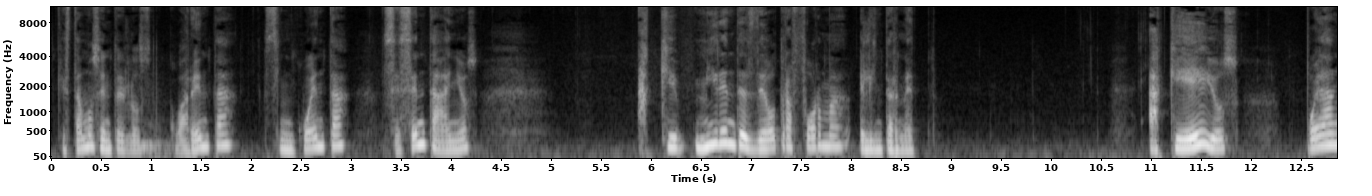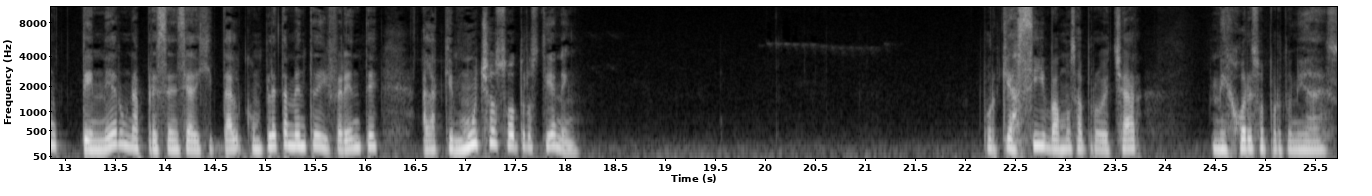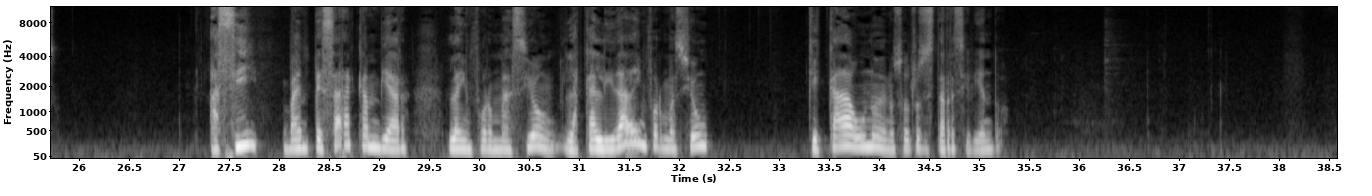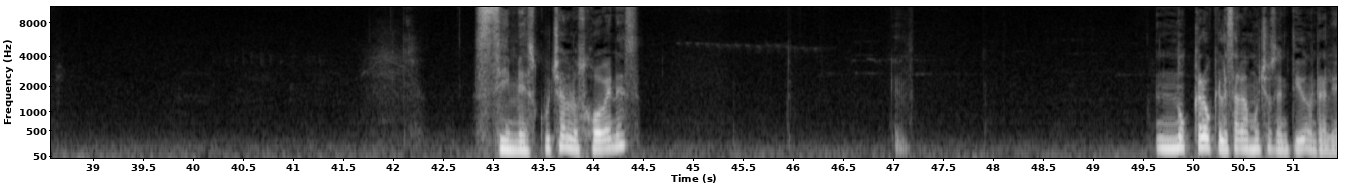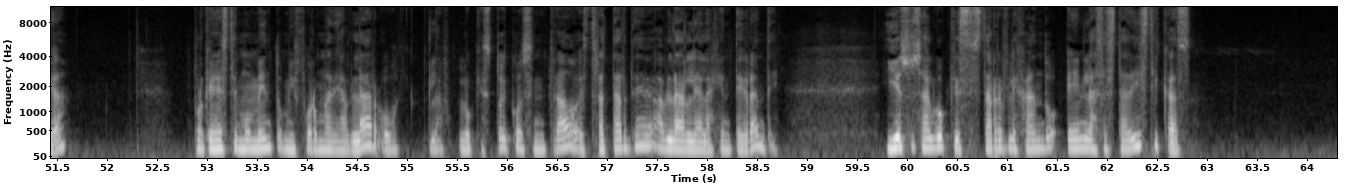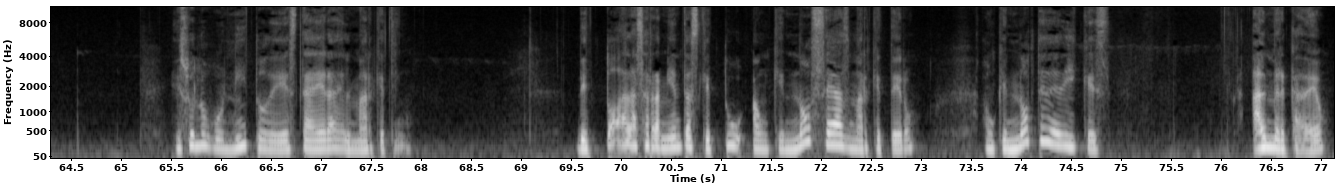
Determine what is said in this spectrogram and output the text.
que estamos entre los 40 50, 60 años a que miren desde otra forma el Internet. A que ellos puedan tener una presencia digital completamente diferente a la que muchos otros tienen. Porque así vamos a aprovechar mejores oportunidades. Así va a empezar a cambiar la información, la calidad de información que cada uno de nosotros está recibiendo. Si me escuchan los jóvenes, no creo que les haga mucho sentido en realidad, porque en este momento mi forma de hablar o lo que estoy concentrado es tratar de hablarle a la gente grande. Y eso es algo que se está reflejando en las estadísticas. Eso es lo bonito de esta era del marketing. De todas las herramientas que tú, aunque no seas marketero, aunque no te dediques al mercadeo,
